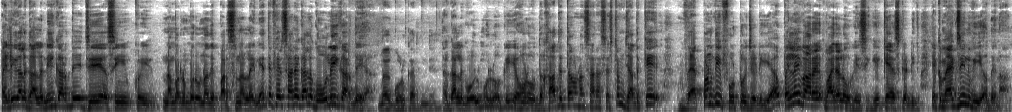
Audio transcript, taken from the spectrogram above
ਪਹਿਲੀ ਗੱਲ ਗੱਲ ਨਹੀਂ ਕਰਦੇ ਜੇ ਅਸੀਂ ਕੋਈ ਨੰਬਰ ਨੰਬਰ ਉਹਨਾਂ ਦੇ ਪਰਸਨਲ ਲੈਨੇ ਤੇ ਫਿਰ ਸਾਰੇ ਗੱਲ ਗੋਲ ਹੀ ਕਰਦੇ ਆ। ਮੈਂ ਗੋਲ ਕਰ ਦਿੰਦੇ ਆ। ਤਾਂ ਗੱਲ ਗੋਲਮੋਲ ਹੋ ਗਈ ਹੁਣ ਉਹ ਦਿਖਾ ਦਿੱਤਾ ਹੋਣਾ ਸਾਰਾ ਸਿਸਟਮ ਜਦ ਕਿ ਵੈਪਨ ਦੀ ਫੋਟੋ ਜਿਹੜੀ ਹੈ ਉਹ ਪਹਿਲਾਂ ਹੀ ਵਾਇਰ- ਵਾਇਰਲ ਹੋ ਗਈ ਸੀਗੀ ਕਿ ਇਸ ਗੱਡੀ 'ਚ। ਇੱਕ ਮੈਗਜ਼ੀਨ ਵੀ ਹੈ ਉਹਦੇ ਨਾਲ।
